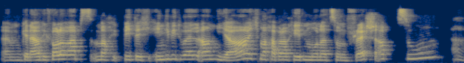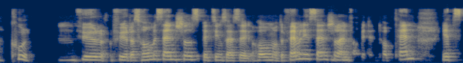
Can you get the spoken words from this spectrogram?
Ähm, genau, die Follow-ups biete ich individuell an, ja. Ich mache aber auch jeden Monat so ein Fresh-Up-Zoom. Ah, cool. Mhm, für, für das Home Essentials beziehungsweise Home oder Family Essential, mhm. einfach mit den Top 10. Jetzt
